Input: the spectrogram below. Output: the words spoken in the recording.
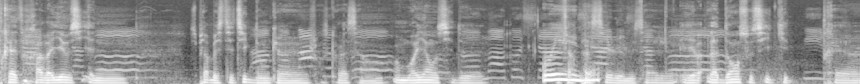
très travaillé aussi. Il y a une superbe esthétique, donc euh, je pense que là, c'est un, un moyen aussi de Oui, faire de- passer le message. Et la danse aussi, qui est très, euh,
